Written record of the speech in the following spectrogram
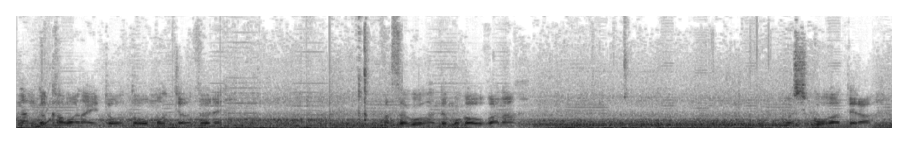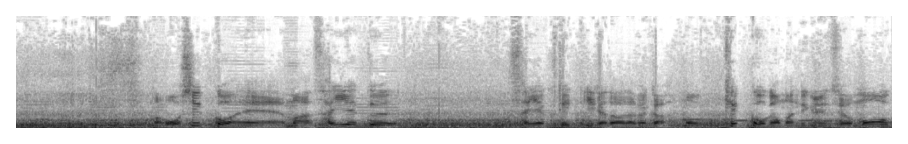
何か買わないとと思っちゃうんですよね。朝ごはんでも買おうかな。おしっこがてら、まあおしっこはねまあ最悪最悪って言い方はダメか。もう結構我慢できるんですよ。も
